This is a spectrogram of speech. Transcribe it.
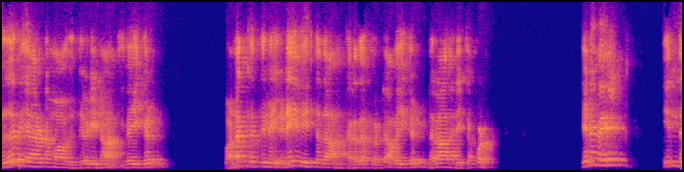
வேறு யாரிடமாவது தேடினால் இவைகள் வணக்கத்திலே இணை வைத்ததாக கருதப்பட்டு அவைகள் நிராகரிக்கப்படும். எனவே இந்த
